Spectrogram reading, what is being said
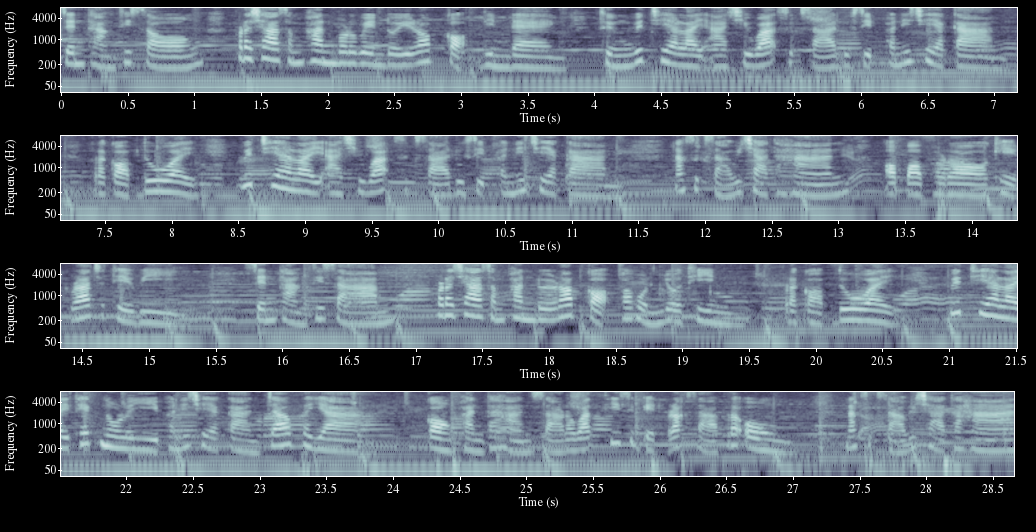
เส้นทางที่ 2 ประชาสัมพันธ์บริเวณโดยรอบเกาะดินแดง ถึงวิทยาลัยอาชีวศึกษาดุสิตพนิชยการ ประกอบด้วย วิทยาลัยอาชีวศึกษาดุสิตพนิชยการ นักศึกษาวิชาทหาร อปพร เขตราชเทวี เส้นทางที่ 3 ประชาสัมพันธ์โดยรอบเกาะพหลโยธิน ประกอบด้วย วิทยาลัยเทคโนโลยีพนิชยการเจ้าพระยา กองพันทหารสารวัตรที่ 11 รักษาพระองค์ นักศึกษาวิชาทหาร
